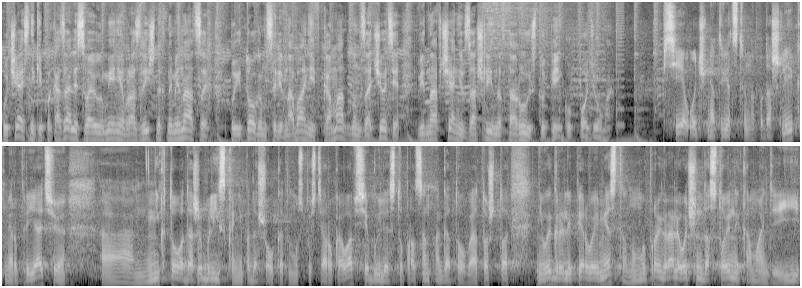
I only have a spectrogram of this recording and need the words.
Участники показали свои умения в различных номинациях. По итогам соревнований в командном зачете видновчане взошли на вторую ступеньку подиума. Все очень ответственно подошли к мероприятию. Э, никто даже близко не подошел к этому спустя рукава. Все были стопроцентно готовы. А то, что не выиграли первое место, ну, мы проиграли очень достойной команде. И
